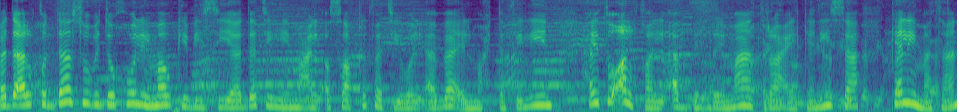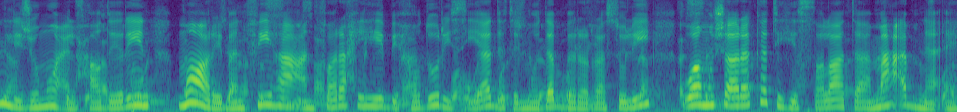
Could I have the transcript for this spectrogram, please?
بدأ القداس بدخول موكب سيادته مع الأساقفة والآباء المحتفلين حيث ألقى الأب هريمات راعي الكنيسة كلمة لجموع الحاضرين معربا فيها عن فرحه بحضور سيادة المدبر الرسولي ومشاركته الصلاة مع أبنائه.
